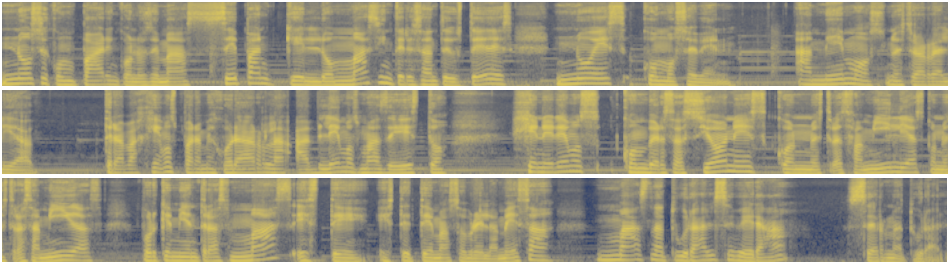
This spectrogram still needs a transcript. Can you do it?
no se comparen con los demás, sepan que lo más interesante de ustedes no es cómo se ven. Amemos nuestra realidad, trabajemos para mejorarla, hablemos más de esto generemos conversaciones con nuestras familias, con nuestras amigas, porque mientras más esté este tema sobre la mesa, más natural se verá ser natural.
